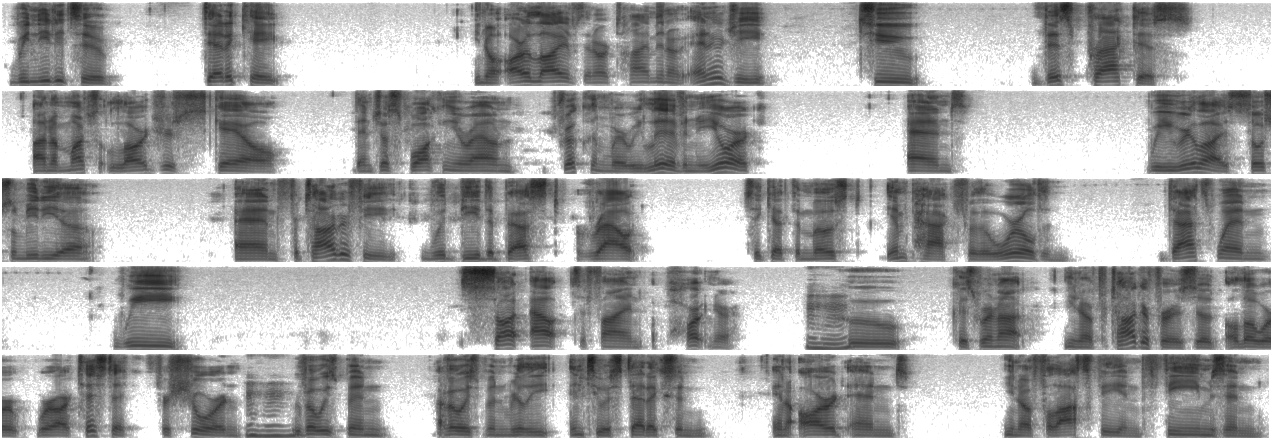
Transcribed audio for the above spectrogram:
we needed to dedicate, you know, our lives and our time and our energy to this practice on a much larger scale than just walking around Brooklyn where we live in New York. And we realized social media and photography would be the best route to get the most impact for the world. And that's when we sought out to find a partner mm-hmm. who, because we're not, you know, photographers, although we're we're artistic for sure, and mm-hmm. we've always been, I've always been really into aesthetics and and art and you know philosophy and themes and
